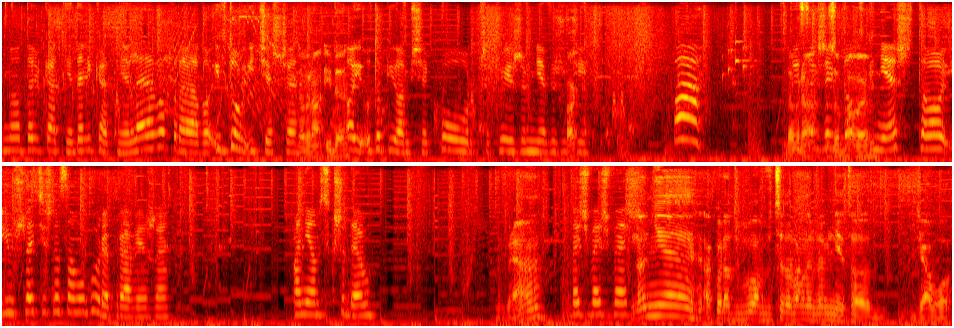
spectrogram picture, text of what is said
No, delikatnie, delikatnie. Lewo, prawo i w dół idź jeszcze. Dobra, idę. Oj, utopiłam się, kurczę, czuję, że mnie wyrzuci. Tak. To Dobra, jest tak, że jak złapałem. dotkniesz, to już lecisz na samą górę prawie, że... A nie mam skrzydeł. Dobra. Weź, weź, weź. No nie, akurat było wycelowane we mnie to działo.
